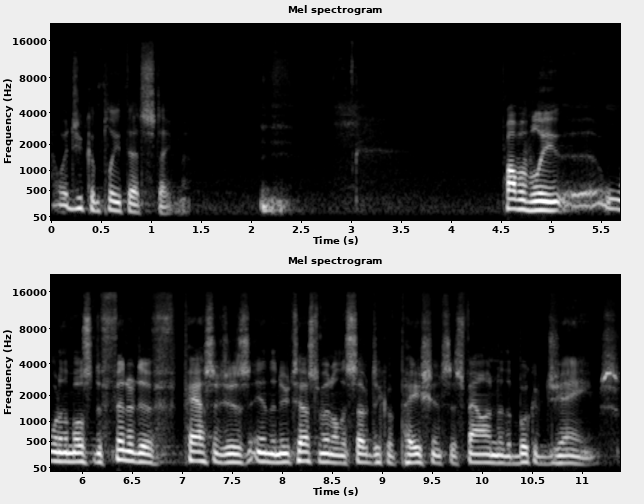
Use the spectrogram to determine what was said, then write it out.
How would you complete that statement? Probably uh, one of the most definitive passages in the New Testament on the subject of patience is found in the book of James.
